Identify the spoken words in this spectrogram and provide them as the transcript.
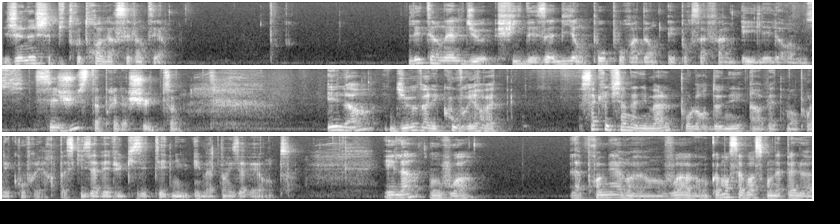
Genèse chapitre 3, verset 21. L'Éternel Dieu fit des habits en peau pour Adam et pour sa femme, et il les leur mit. C'est juste après la chute. Et là, Dieu va les couvrir, sacrifier un animal pour leur donner un vêtement pour les couvrir, parce qu'ils avaient vu qu'ils étaient nus et maintenant ils avaient honte. Et là, on voit la première, euh, on voit, on commence à voir ce qu'on appelle euh,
